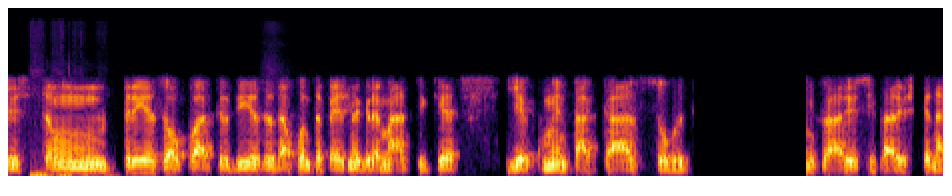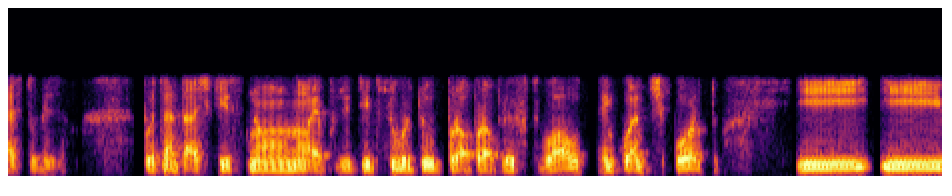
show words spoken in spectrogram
estão três ou quatro dias a dar pontapés na gramática e a comentar casos sobre vários e vários canais de televisão. Portanto, acho que isso não, não é positivo, sobretudo para o próprio futebol, enquanto desporto, e, e,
